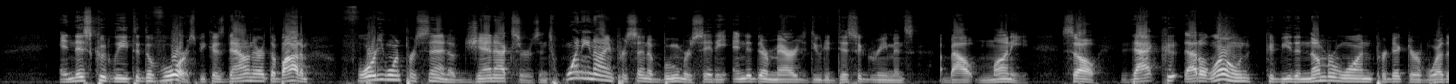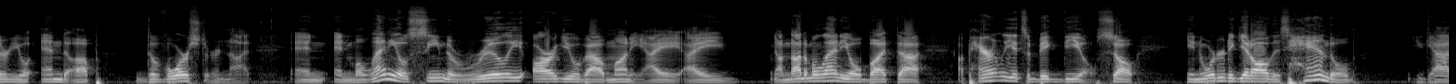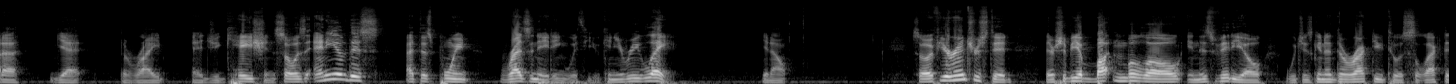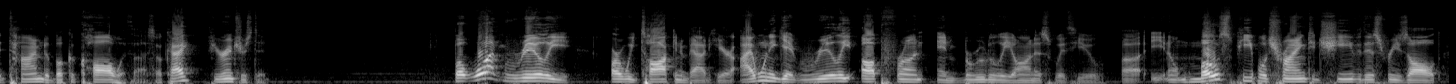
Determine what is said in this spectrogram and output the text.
And this could lead to divorce because down there at the bottom, 41% of Gen Xers and 29% of boomers say they ended their marriage due to disagreements about money. So that could that alone could be the number one predictor of whether you'll end up divorced or not and and millennials seem to really argue about money. I I I'm not a millennial, but uh, apparently it's a big deal. So in order to get all this handled, you gotta get the right education. So is any of this at this point resonating with you? Can you relate? You know. So if you're interested, there should be a button below in this video which is going to direct you to a selected time to book a call with us, okay? If you're interested. But what really are we talking about here? I want to get really upfront and brutally honest with you. Uh, you know, most people trying to achieve this result,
